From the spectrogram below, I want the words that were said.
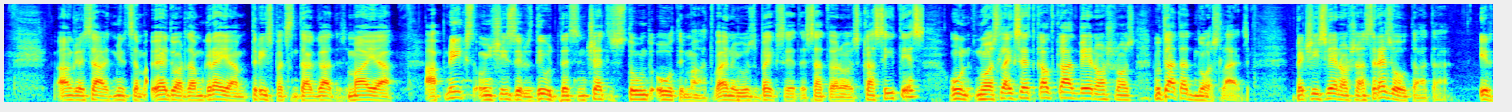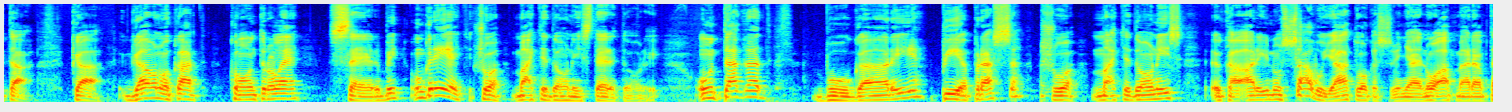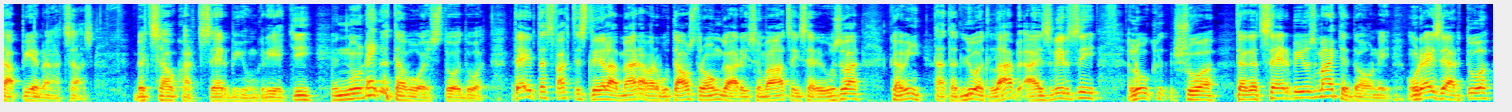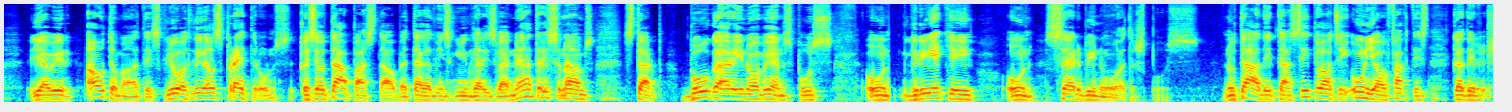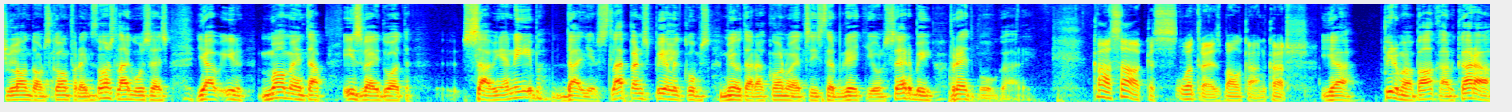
Anglijas ārlietu ministram Edvardam Grējam 13. gada maijā apnīks, un viņš izvirs 24 stundu ultimātu. Vai nu jūs beigsiet, es atvainojos, kasīties un noslēgsiet kaut kādu vienošanos, nu tā tad noslēdz. Bet šīs vienošanās rezultātā ir tā, ka galvenokārt kontrolē Serbi un Grieķi šo Maķedonijas teritoriju. Un tagad Bulgārija pieprasa šo Maķedonijas, kā arī nu savu, jā, to, kas viņai no apmēram tā pienācās. Bet savukārt Serbija un Grieķija nu, negatavojas to dot. Te ir tas faktiski lielā mērā, varbūt Austro-Ungārijas un Vācijas arī uzvar, ka viņi tā tad ļoti labi aizvirzīja lūk, šo Serbiju uz Maķedoniju. Un reizē ar to jau ir automātiski ļoti liels pretruns, kas jau tā pastāv, bet tagad viņas gan arī neatrisināms starp Bulgāriju no vienas puses un Grieķiju un Serbiju no otras puses. Nu, tāda ir tā situācija, un jau faktiski, kad ir šī Londonas konferences noslēgusies, jau ir momentā izveidota savienība, daļa ir slepens pielikums, militārā konvencija starp Grieķiju un Serbiju pret Bulgāriju. Kā sākas otrais Balkānu karš? Ja Pirmā Balkānu karā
